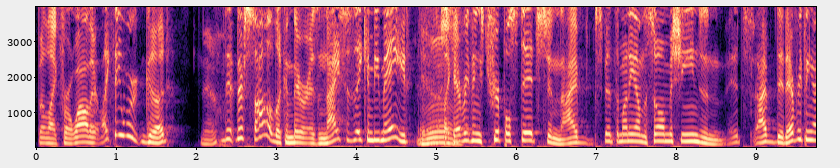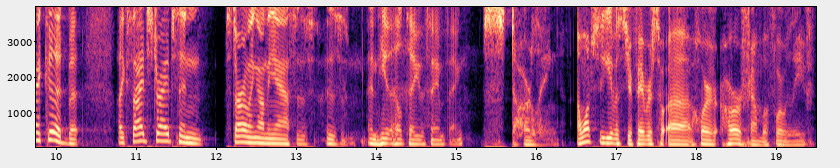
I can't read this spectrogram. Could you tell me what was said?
But like for a while, they're like they were good. Yeah. They're, they're solid looking. They're as nice as they can be made. Like everything's triple stitched, and I spent the money on the sewing machines, and it's I did everything I could. But like side stripes and Starling on the asses is, is and he'll, he'll tell you the same thing. Starling. I want you to give us your favorite uh, horror horror film before we leave,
